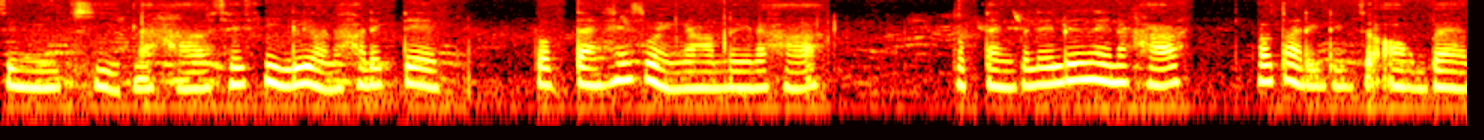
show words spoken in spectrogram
จะมีขีดนะคะ ใช้สีเหลืองนะคะเด็กๆ ตกแต่งให้สวยงามเลยนะคะ ตกแต่งไปเรื่อยๆนะคะแล้วแต่เด็กๆจะออกแบบ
